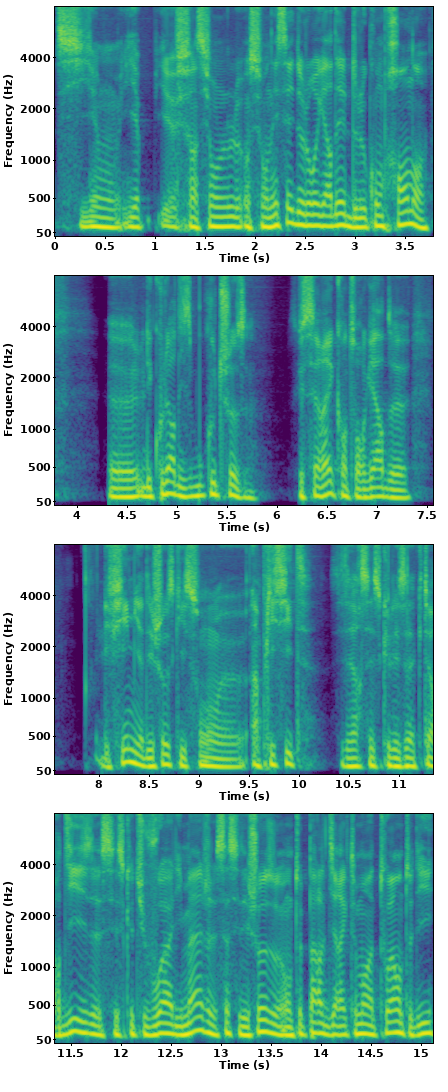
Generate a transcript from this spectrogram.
si on, il y a- enfin, si on, si on essaye de le regarder, de le comprendre, euh, les couleurs disent beaucoup de choses. Parce que c'est vrai quand on regarde euh, les films, il y a des choses qui sont euh, implicites. C'est-à-dire, c'est ce que les acteurs disent, c'est ce que tu vois à l'image. Ça, c'est des choses, on te parle directement à toi, on te dit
